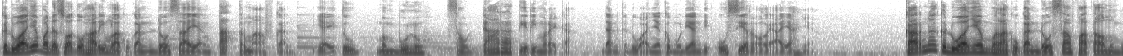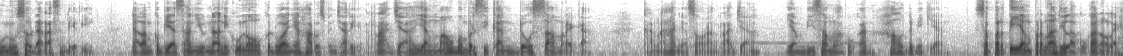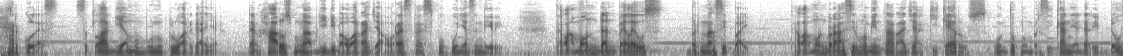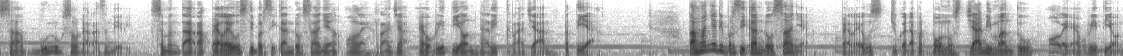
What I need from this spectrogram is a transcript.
keduanya pada suatu hari melakukan dosa yang tak termaafkan, yaitu membunuh saudara tiri mereka, dan keduanya kemudian diusir oleh ayahnya. Karena keduanya melakukan dosa fatal membunuh saudara sendiri, dalam kebiasaan Yunani kuno, keduanya harus mencari raja yang mau membersihkan dosa mereka, karena hanya seorang raja yang bisa melakukan hal demikian, seperti yang pernah dilakukan oleh Hercules setelah dia membunuh keluarganya dan harus mengabdi di bawah Raja Orestes, pupunya sendiri. Telamon dan Peleus bernasib baik. Telamon berhasil meminta Raja Kikerus untuk membersihkannya dari dosa bunuh saudara sendiri. Sementara Peleus dibersihkan dosanya oleh Raja Eurytion dari kerajaan Petia. Tak hanya dibersihkan dosanya, Peleus juga dapat bonus jadi mantu oleh Eurytion.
